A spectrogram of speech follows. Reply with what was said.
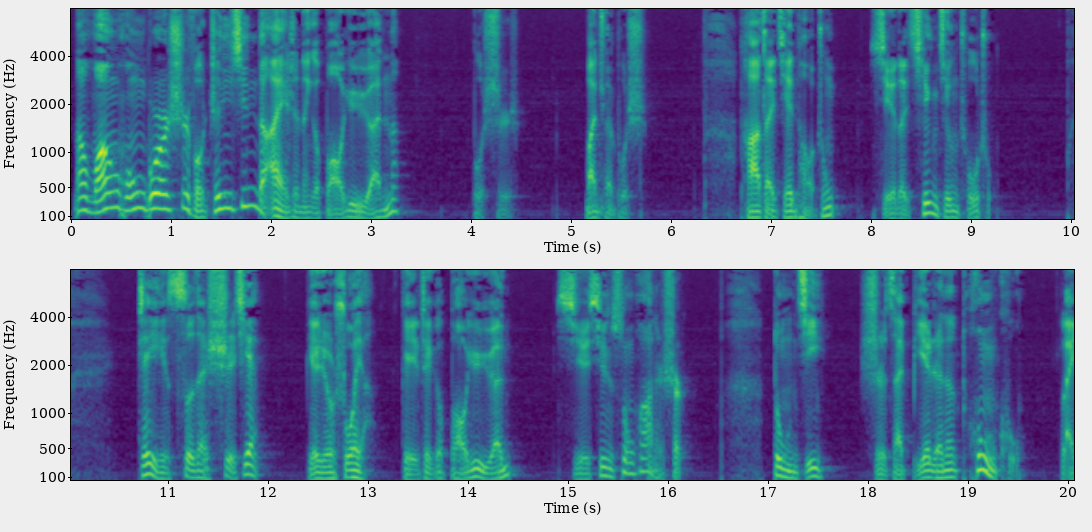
那王洪波是否真心的爱着那个保育员呢？不是，完全不是。他在检讨中写的清清楚楚。这一次的事件，也就是说呀，给这个保育员写信送话的事儿，动机是在别人的痛苦来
